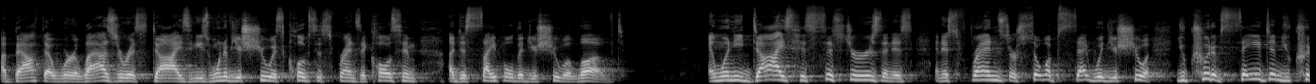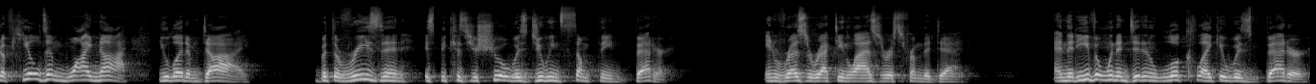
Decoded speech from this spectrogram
about that, where Lazarus dies and he's one of Yeshua's closest friends. It calls him a disciple that Yeshua loved. And when he dies, his sisters and his, and his friends are so upset with Yeshua. You could have saved him, you could have healed him. Why not? You let him die. But the reason is because Yeshua was doing something better in resurrecting Lazarus from the dead. And that even when it didn't look like it was better,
